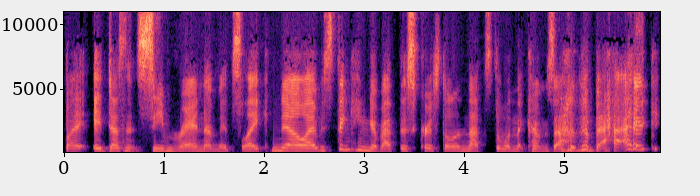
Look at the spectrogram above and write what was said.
but it doesn't seem random. It's like, no, I was thinking about this crystal and that's the one that comes out of the bag.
